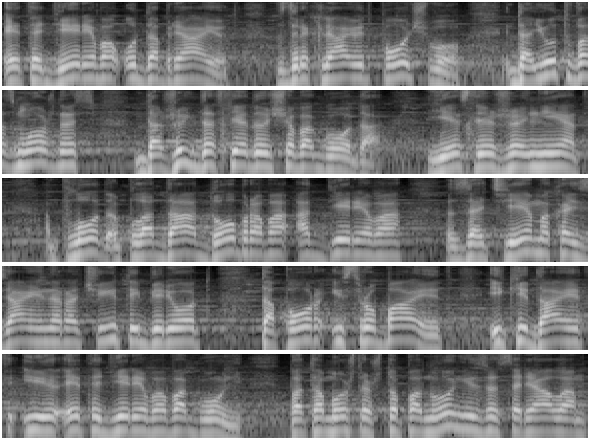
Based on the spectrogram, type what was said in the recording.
это дерево удобряют, вздряхляют почву, дают возможность дожить до следующего года. Если же нет плод, плода доброго от дерева, затем хозяин нарочитый берет топор и срубает, и кидает и это дерево в огонь, потому что, чтобы оно не засоряло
